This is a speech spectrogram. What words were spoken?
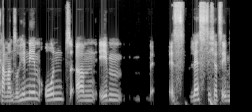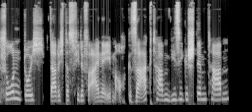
kann man so hinnehmen und ähm, eben es lässt sich jetzt eben schon durch dadurch, dass viele Vereine eben auch gesagt haben, wie sie gestimmt haben,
